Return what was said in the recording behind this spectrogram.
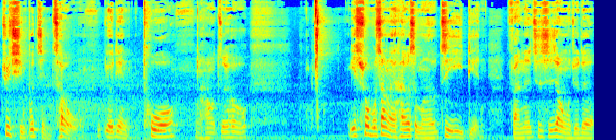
剧情不紧凑，有点拖，然后最后也说不上来还有什么记忆点，反而就是让我觉得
